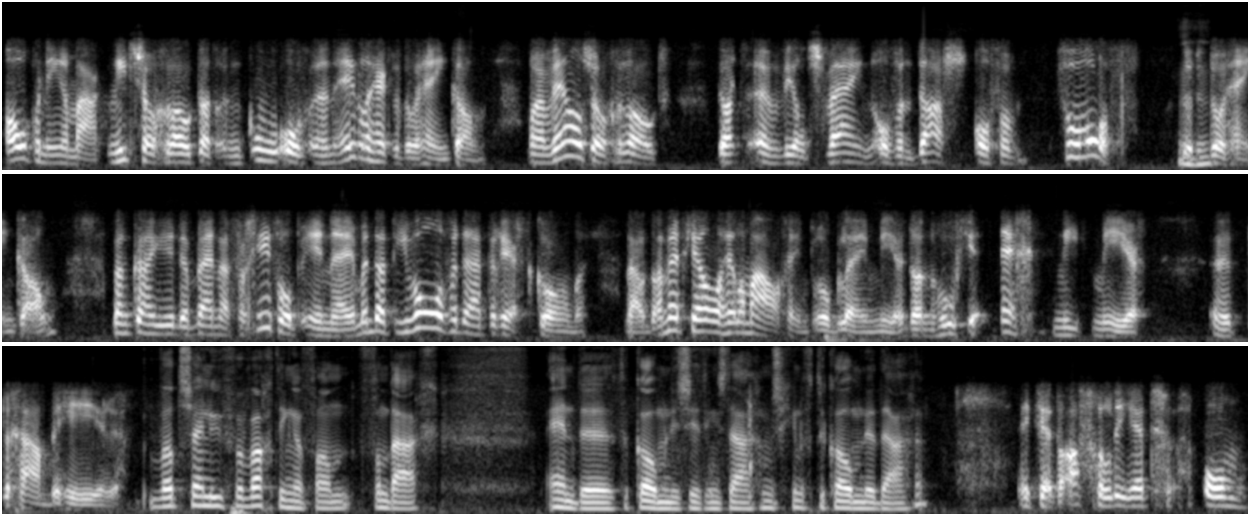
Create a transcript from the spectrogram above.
openingen maakt. Niet zo groot dat een koe of een edelhert er doorheen kan. Maar wel zo groot dat een wild zwijn of een das of een wolf er Mhm. doorheen kan. Dan kan je er bijna vergif op innemen dat die wolven daar terechtkomen. Nou, dan heb je al helemaal geen probleem meer. Dan hoef je echt niet meer eh, te gaan beheren. Wat zijn uw verwachtingen van vandaag en de, de komende zittingsdagen, misschien of de komende dagen? Ik heb afgeleerd om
